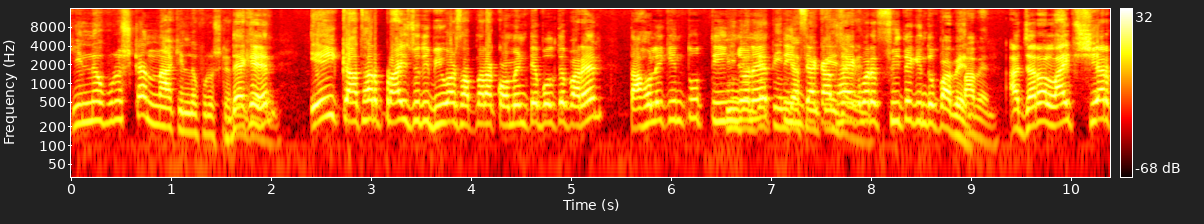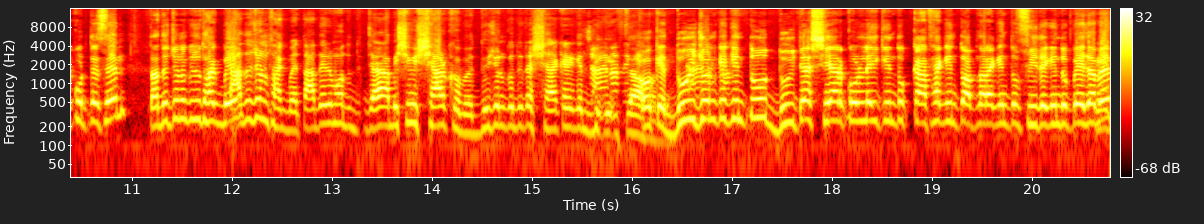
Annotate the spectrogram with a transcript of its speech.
কিন্ন পুরস্কার না কিন্ন পুরস্কার? দেখেন এই কাঁথার প্রাইস যদি ভিউয়ার্স আপনারা কমেন্টে বলতে পারেন তাহলে কিন্তু তিনজনে তিনজনকে তিনটা কাঁথা একবারে ফ্রিতে কিন্তু পাবেন। পাবেন। আর যারা লাইভ শেয়ার করতেছেন তাদের জন্য কিছু থাকবে? তাদের জন্য থাকবে। তাদের মধ্যে যারা বেশি বেশি শেয়ার করবে দুইজনকে দুইটা শেয়ার করে ওকে। দুইজনকে কিন্তু দুইটা শেয়ার করলেই কিন্তু কাঁথা কিন্তু আপনারা কিন্তু ফ্রিতে কিন্তু পেয়ে যাবেন।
